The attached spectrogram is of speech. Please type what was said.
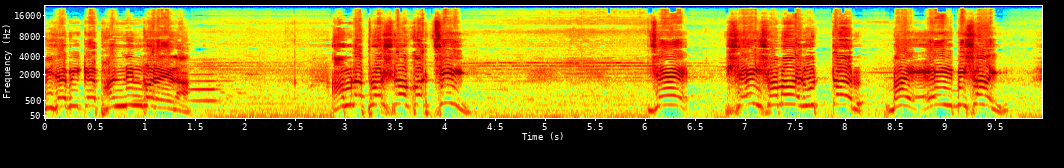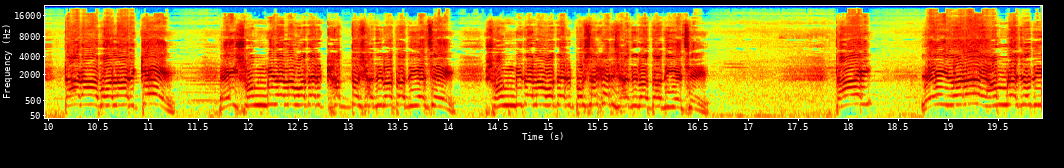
বিজেপিকে ফান্ডিং করে এরা। আমরা প্রশ্ন করছি যে সেই সময়ের উত্তর বা এই বিষয় তারা বলার কে? এই সংবিধান আমাদের খাদ্য স্বাধীনতা দিয়েছে, সংবিধান আমাদের পোশাকের স্বাধীনতা দিয়েছে। তাই এই লড়াই আমরা যদি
